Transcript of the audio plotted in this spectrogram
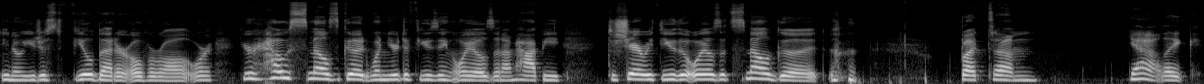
you know, you just feel better overall, or your house smells good when you're diffusing oils, and I'm happy to share with you the oils that smell good. but, um, yeah, like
